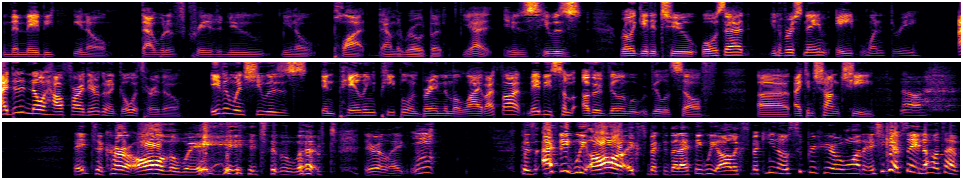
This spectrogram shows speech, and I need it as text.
and then maybe you know that would have created a new you know plot down the road. But yeah, it was he was relegated to what was that universe name eight one three. I didn't know how far they were gonna go with her though. Even when she was impaling people and burning them alive, I thought maybe some other villain would reveal itself, uh, like in Shang Chi. no, they took her all the way to the left. They were like. Mm. Because I think we all expected that. I think we all expect, you know, superhero Wanda. And she kept saying the whole time,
